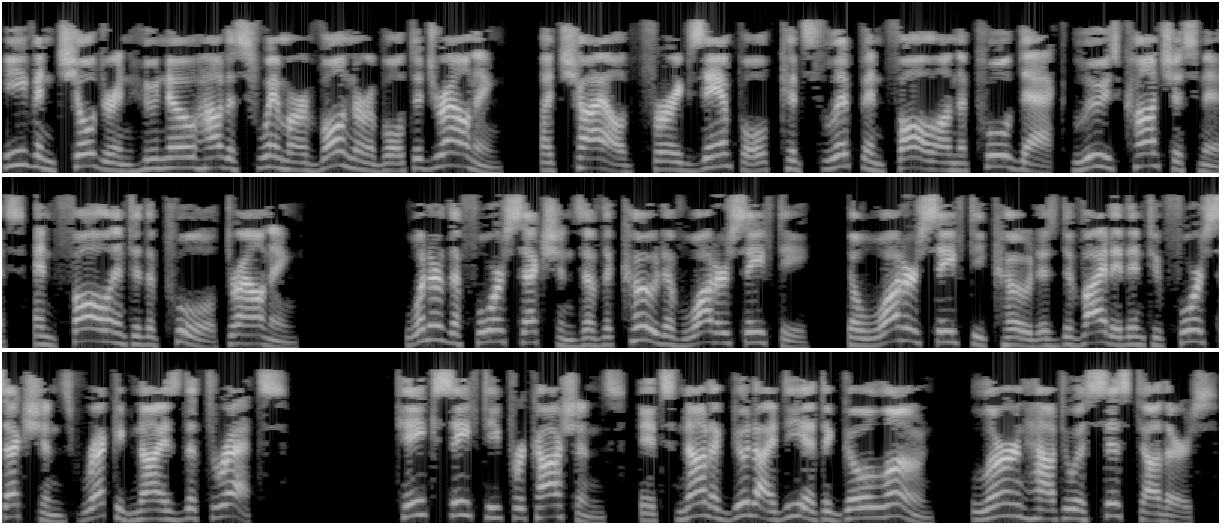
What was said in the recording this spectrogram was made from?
Even children who know how to swim are vulnerable to drowning. A child, for example, could slip and fall on the pool deck, lose consciousness, and fall into the pool, drowning. What are the four sections of the Code of Water Safety? The Water Safety Code is divided into four sections. Recognize the threats. Take safety precautions. It's not a good idea to go alone. Learn how to assist others.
